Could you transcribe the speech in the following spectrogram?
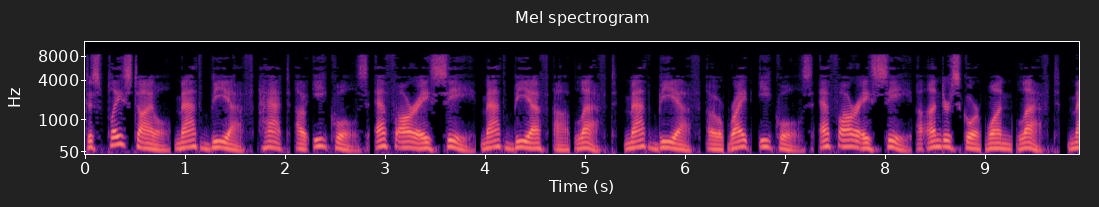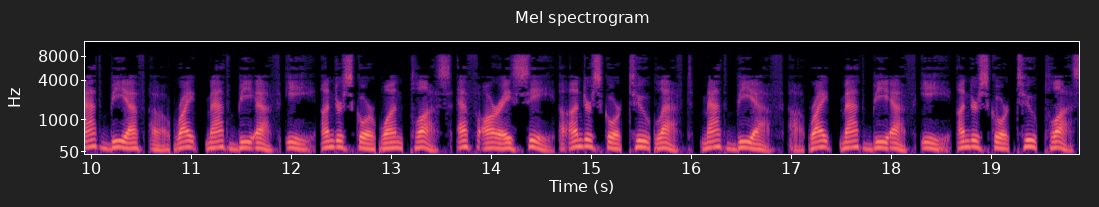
Display style Math hat a equals frac Math a left Math a right equals frac a underscore one left Math a right Math e underscore one plus frac a underscore two left Math a right Math e underscore two plus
